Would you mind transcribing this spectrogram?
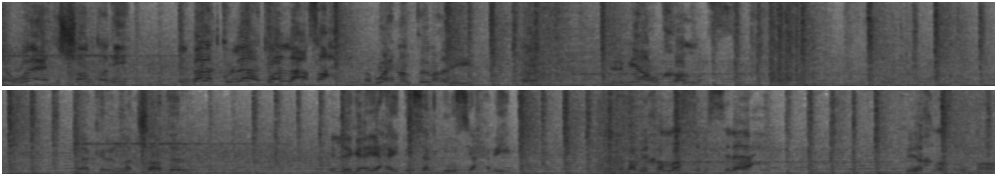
لو وقعت الشنطة دي البلد كلها هتولع يا صاحبي. طب وإحنا نطينها ليه؟ نرميها ونخلص. فاكر إنك شاطر؟ اللي جاي هيدوسك دوس يا حبيبي. اللي ما بيخلصش بالسلاح. بيخلص بالنار.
